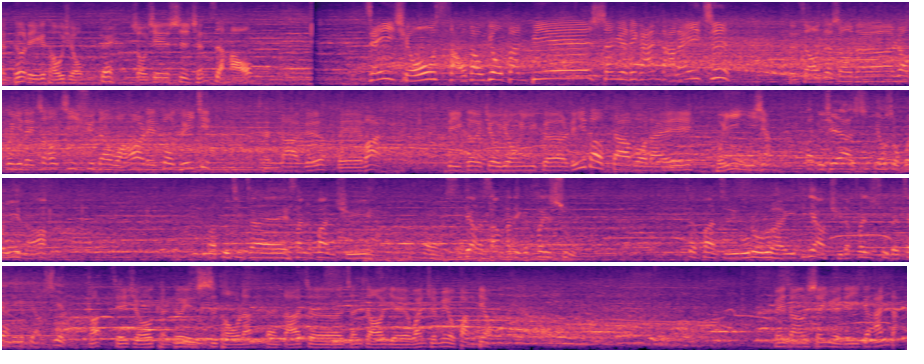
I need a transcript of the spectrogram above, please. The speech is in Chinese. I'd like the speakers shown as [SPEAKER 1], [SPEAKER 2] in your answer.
[SPEAKER 1] 肯特的一个头球。
[SPEAKER 2] 对，
[SPEAKER 1] 首先是陈子豪，这一球扫到右半边，深远的一个安打来一支。陈子豪这时候呢绕过一垒之后，继续的往二垒做推进。陈大哥没办，立刻就用一个 little double 来回应一下。
[SPEAKER 2] 啊，的确啊是有所回应的啊。啊，毕竟在三个半局，呃，失掉了三分的一个分数。这半局无论如何一定要取得分数的这样的一个表现。
[SPEAKER 1] 好，这一球肯特也失投了，但打者陈早也完全没有放掉，非常深远的一个安打。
